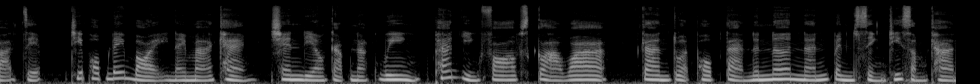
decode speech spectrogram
บาดเจ็บที่พบได้บ่อยในม้าแข่ง เช่นเดียวกับนักวิ่ง แพทย์หญิงฟอร์บส์กล่าวว่า การตรวจพบแต่เนิ่นๆ นั้นเป็นสิ่งที่สำคัญ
